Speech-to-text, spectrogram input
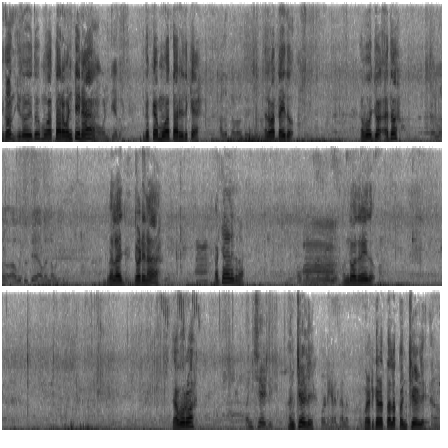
ಇದೊಂದು ಇದು ಇದು ಮೂವತ್ತಾರು ಒಂಟಿನಾ? ಒಂಟಿ ಅದು. ಇದಕ್ಕೆ ಮೂವತ್ತಾರು ಇದಕ್ಕೆ? ನಲವತ್ತೈದು. ನಲವತ್ತೈದು. ಅವು ಜೋ ಅದು? ಅವೆಲ್ಲ ಅವು ಜೊತೆ ಅವೆಲ್ಲ ಒಂಟಿ. ಇವೆಲ್ಲ ಜೋಡಿನಾ? ಅಕ್ಕ ಹೇಳಿದ್ರ? ಒಂದು ಹದಿನೈದು. ಯಾವೂರು ಅಂಚೇಳಿ ಹಂಚಿ ಕೊರಟಗೆರೆ ತಾಲೂಕು. ಕೊರಟಗೆರೆ ತಾಲೂಕು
